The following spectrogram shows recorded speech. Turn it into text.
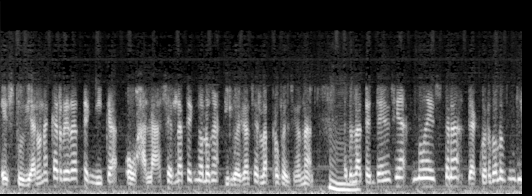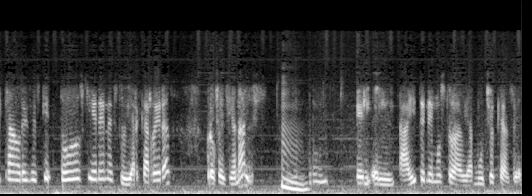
estudiar una carrera técnica, ojalá hacerla tecnóloga y luego hacerla profesional. Mm. Pero la tendencia nuestra, de acuerdo a los indicadores, es que todos quieren estudiar carreras profesionales. Mm. El, el- ahí tenemos todavía mucho que hacer.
